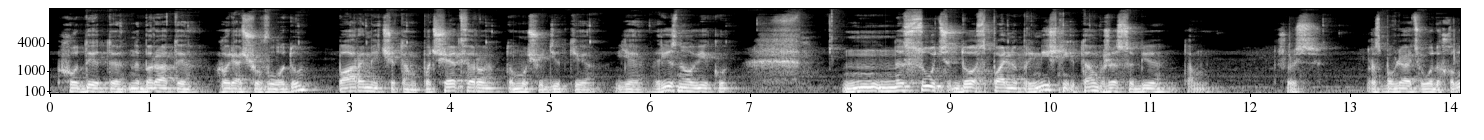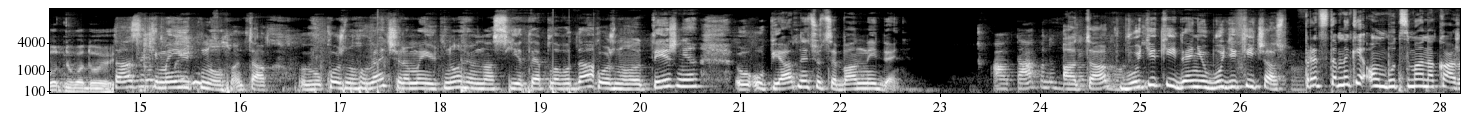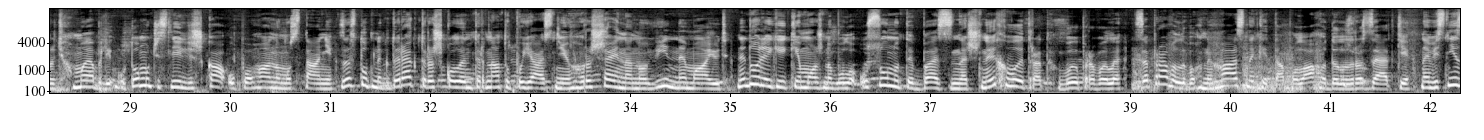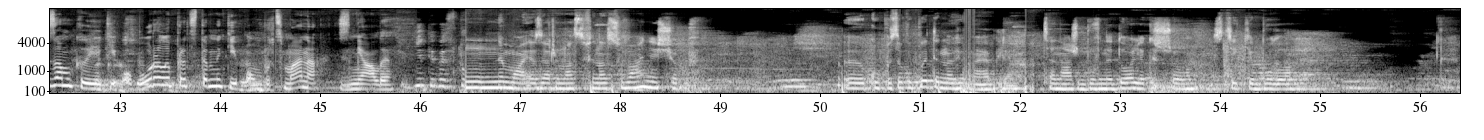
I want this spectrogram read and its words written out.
ходити, набирати гарячу воду парами чи там по четверо, тому що дітки є різного віку. Несуть до спального приміщення і там вже собі там щось розбавляють воду холодною водою. Тазики миють ноги. Так, в- кожного вечора миють ноги. У нас є тепла вода. Кожного тижня у п'ятницю це банний день. А так вони А так, будь-який день і в будь-який час. Представники омбудсмена кажуть, меблі, у тому числі ліжка, у поганому стані. Заступник директора школи-інтернату пояснює, грошей на нові не мають. Недоліки, які можна було усунути без значних витрат, виправили. Заправили вогнегасники та полагодили розетки. Навісні замки, які обурили представників омбудсмена, зняли. Немає зараз у нас фінансування, щоб е, куп- закупити нові меблі. Це наш був недолік, що стільки було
